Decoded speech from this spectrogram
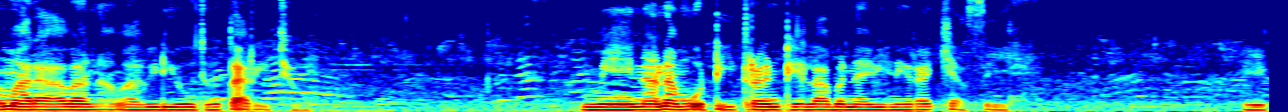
અમારા આવા નવા વીડિયો જોતા રહેજો. મેં નાના મોટી ત્રણ ઠેલા બનાવીને રાખ્યા છે. એક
